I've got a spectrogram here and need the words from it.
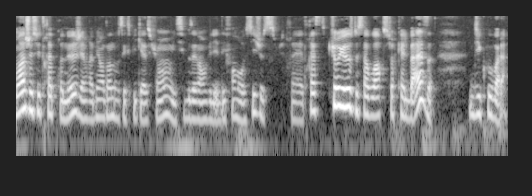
moi, je suis très preneuse, j'aimerais bien entendre vos explications, et si vous avez envie de les défendre aussi, je serais très curieuse de savoir sur quelle base. Du coup, voilà.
